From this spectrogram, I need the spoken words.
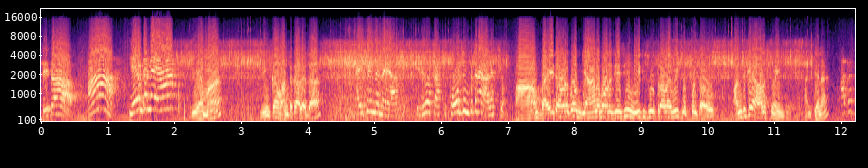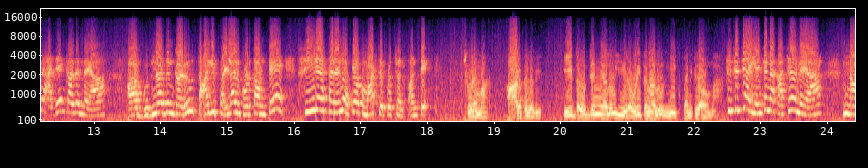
సీత! ఏమా? ఇంకా వంట కాలేదా? అయిపోయిందన్నయ్య. ఇదిగో కాస్త కోడి దింపుతారా ఆలస్యం. ఆ బయట ఎవరికో జ్ఞానబోధ చేసి నీతి సూత్రాలు అవి చెప్పుంటావు. అందుకే ఆలస్యమైంది. అంతేనా? అదే అదేం కాదన్నయ్య. ఆ గురునాథం గారు తాగి పెళ్ళాన్ని కొడతా ఉంటే సీరేస్తానని ఒకే ఒక మాట చెప్పొచ్చాను. అంతే. చూడమ్మా ఆడపిల్లవి. ఈ దౌర్జన్యాలు ఈ రౌడీతనాలు నీకు పనికిరావమ్మా. చిచిచి ఏంటి నాకు అసహ్యన్నయ్య నా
